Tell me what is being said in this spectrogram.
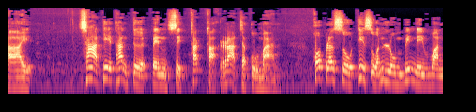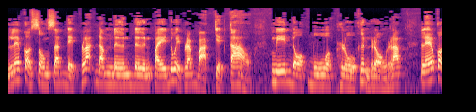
ท้าย ชาติที่ท่านเกิดเป็นสิทธัตถราชกุมารพอประสูติที่สวนลุมพินีวันแล้วก็ทรงเสด็จพระดำเนินเดินไปด้วยพระบาทเจ็ดเก้ามีดอกบัวโผล่ขึ้นรองรับ แล้วก็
